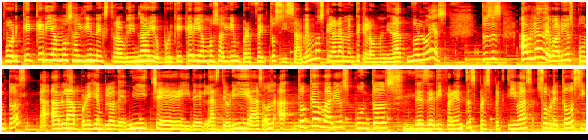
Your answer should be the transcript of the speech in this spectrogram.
por, qué queríamos a alguien extraordinario, por qué queríamos a alguien perfecto si sabemos claramente que la humanidad no lo es. Entonces, habla de varios puntos. Habla, por ejemplo, de Nietzsche y de las teorías. O sea, toca varios puntos desde diferentes perspectivas, sobre todo si,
